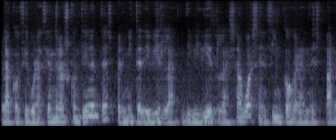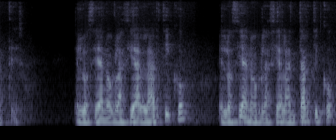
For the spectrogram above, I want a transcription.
La configuración de los continentes permite dividir, las aguas en cinco grandes partes. El océano glacial ártico, el océano glacial antártico,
